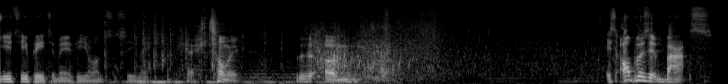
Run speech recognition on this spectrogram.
UTP to me if you want to see me. Okay, Tommy. Um. It's opposite bats.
